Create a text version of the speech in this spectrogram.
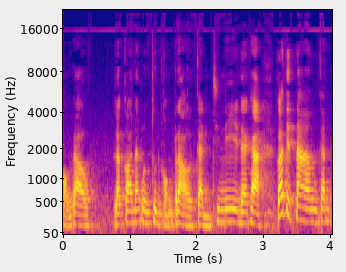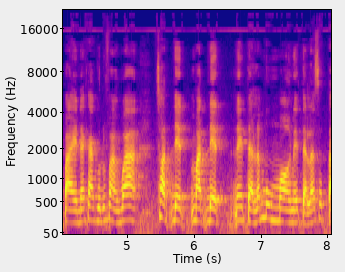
ของเรา แล้วก็นักลงทุนของเรากันที่นี่นะคะ ก็ติดตามกันไปนะคะ คุณผู้ฟังว่าช็อตเด็ดหมัดเด็ดในแต่ละมุมมองในแต่ละสไต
